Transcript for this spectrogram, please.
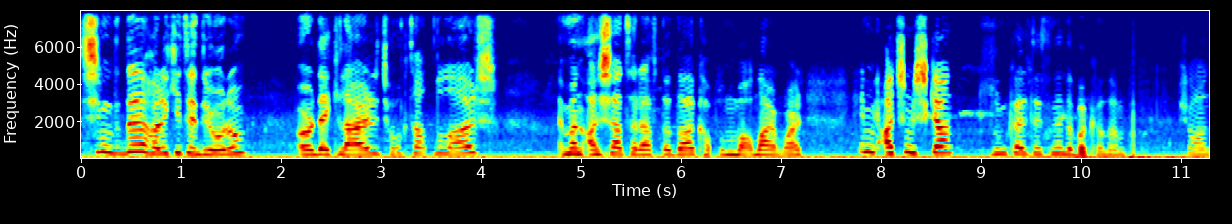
Şimdi de hareket ediyorum. Ördekler çok tatlılar. Hemen aşağı tarafta da kaplumbağalar var. Hem açmışken zoom kalitesine de bakalım. Şu an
